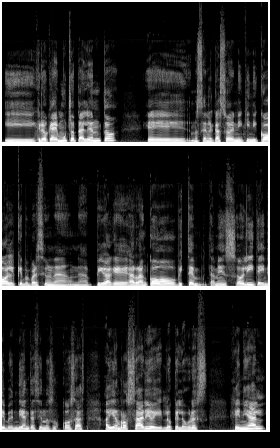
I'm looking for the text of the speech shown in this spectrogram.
Y creo que hay mucho talento. eh, no sé, en el caso de Nicky Nicole, que me parece una, una piba que arrancó, viste, también solita, independiente, haciendo sus cosas ahí en Rosario y lo que logró es genial.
